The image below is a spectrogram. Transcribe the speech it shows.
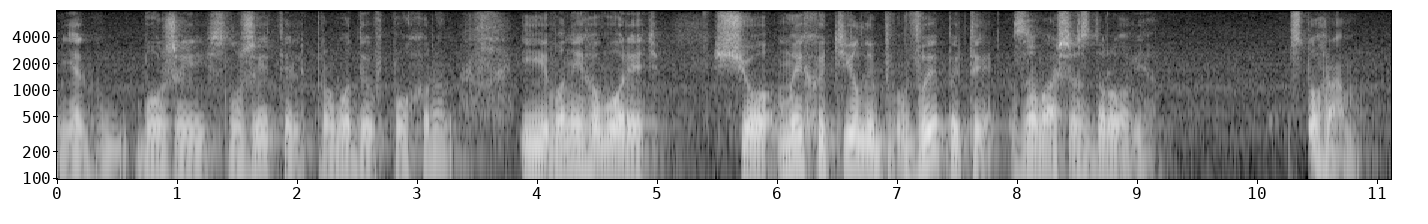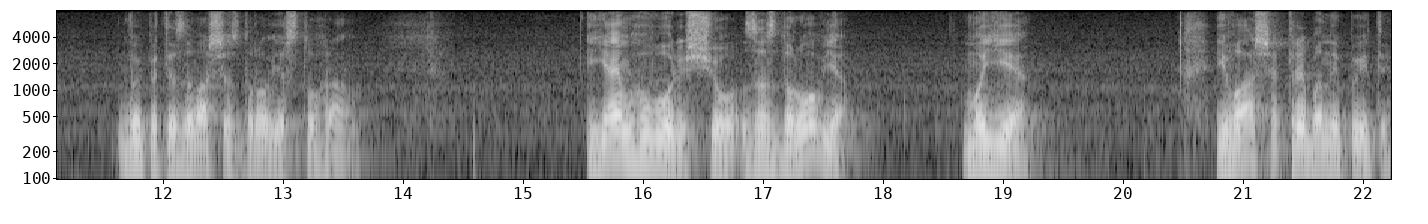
як Божий служитель проводив похорон. І вони говорять, що ми хотіли б випити за ваше здоров'я 100 грам. Випити за ваше здоров'я 100 грам. І я їм говорю, що за здоров'я моє і ваше треба не пити.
